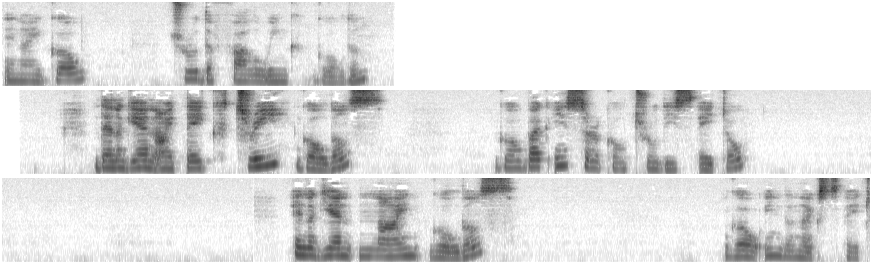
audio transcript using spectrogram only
And I go through the following golden then again I take three goldens. Go back in circle through this 8 and again 9 goldens. Go in the next 8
